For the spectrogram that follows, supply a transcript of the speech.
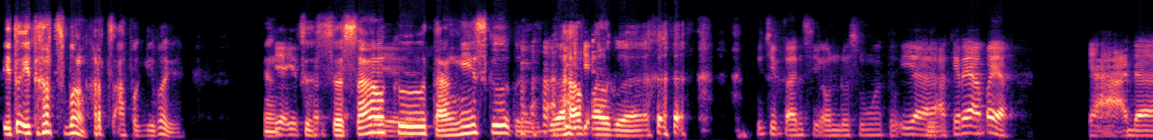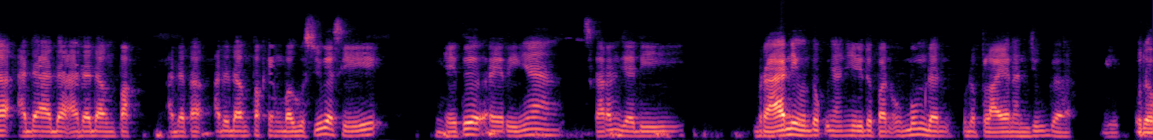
Itu itu hurts bang, hurts apa gimana? ya? Yang Iya, itu se- Hurts, Pak. sesalku, tangisku, tuh. Gue Iya. hafal gue. Itu ciptaan si Ondo semua tuh. Iya, Iya. akhirnya apa ya? Ya ada ada ada ada dampak ada ada dampak yang bagus juga sih. Hmm. Yaitu Rerinya sekarang jadi berani untuk nyanyi di depan umum dan udah pelayanan juga. Udah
